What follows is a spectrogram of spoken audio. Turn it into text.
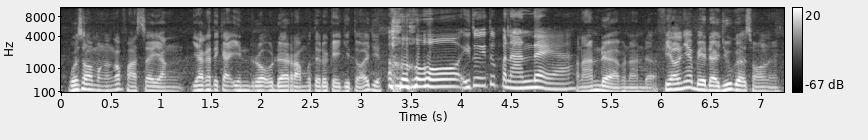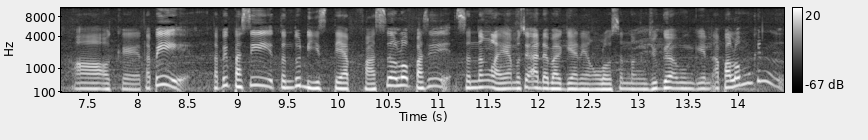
gue selalu menganggap fase yang ya ketika Indro udah rambutnya udah kayak gitu aja. Oh, itu itu penanda ya? Penanda, penanda. Feel-nya beda juga soalnya. Oh oke, tapi tapi pasti tentu di setiap fase lo pasti seneng lah ya. Maksudnya ada bagian yang lo seneng juga mungkin. Apa lo mungkin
